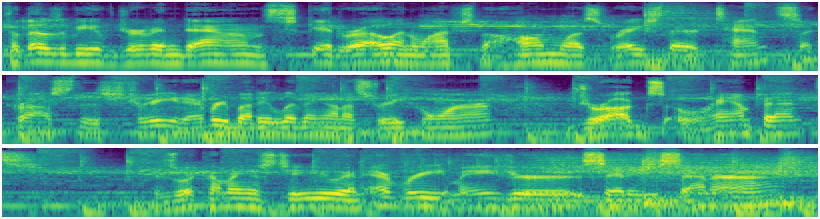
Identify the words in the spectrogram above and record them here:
For those of you who've driven down Skid Row and watched the homeless race their tents across the street, everybody living on a street corner, drugs rampant, is what comes to you in every major city center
